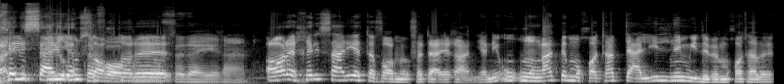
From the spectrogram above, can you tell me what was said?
خیلی سریع اتفاق میفته دقیقا. آره خیلی سریع اتفاق میفته دقیقا. یعنی اون اونقدر به مخاطب دلیل نمیده به مخاطب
